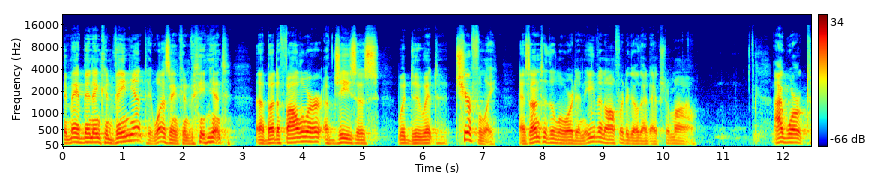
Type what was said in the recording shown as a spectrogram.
It may have been inconvenient, it was inconvenient, uh, but a follower of Jesus would do it cheerfully as unto the Lord and even offer to go that extra mile. I worked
